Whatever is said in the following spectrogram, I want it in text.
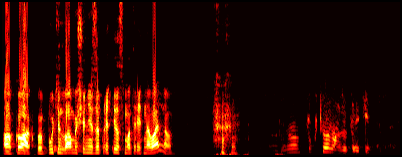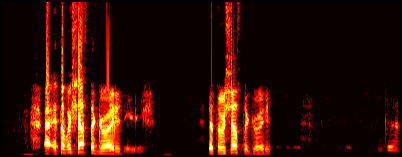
А как? Пу- Путин вам еще не запретил смотреть Навального? Ну, кто вам запретит А, это вы сейчас так говорите. Это вы сейчас так говорите. Да.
